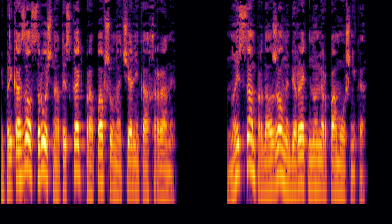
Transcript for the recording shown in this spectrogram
и приказал срочно отыскать пропавшего начальника охраны. Но и сам продолжал набирать номер помощника.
